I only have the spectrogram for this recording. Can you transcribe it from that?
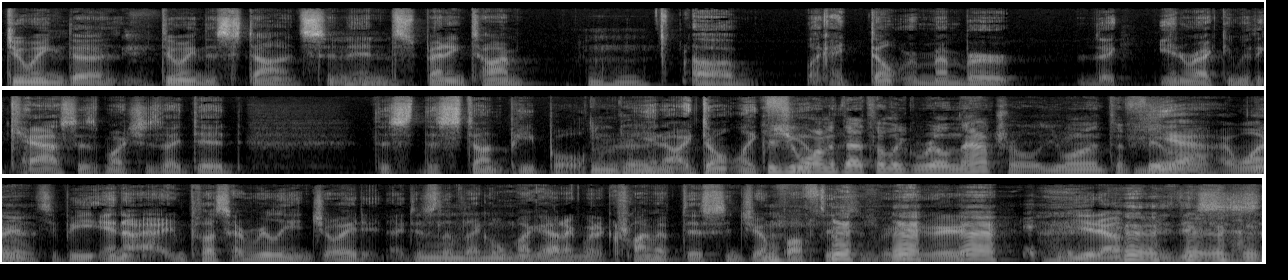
doing the doing the stunts and, and spending time. Uh, like I don't remember the interacting with the cast as much as I did this the stunt people. You know, I don't like Because you wanted that to look real natural. You wanted to feel. yeah, I wanted yeah. it to be, and, I, and plus I really enjoyed it. I just lived like, oh my god, I'm going to climb up this and jump off this, and you know, this is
